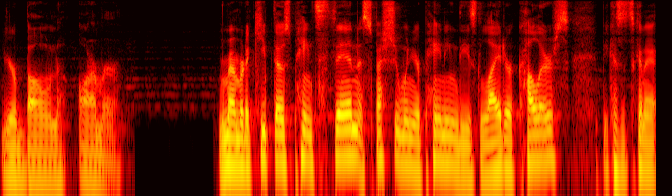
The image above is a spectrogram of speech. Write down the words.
your bone armor. Remember to keep those paints thin, especially when you're painting these lighter colors, because it's gonna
